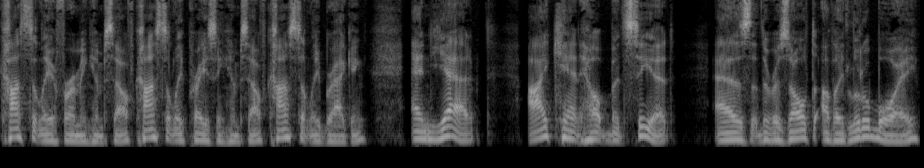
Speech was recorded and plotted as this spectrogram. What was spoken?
constantly affirming himself, constantly praising himself, constantly bragging. And yet, I can't help but see it as the result of a little boy,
